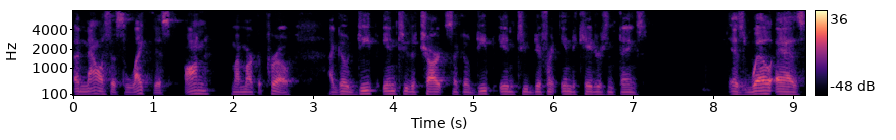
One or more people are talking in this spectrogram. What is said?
analysis like this on my Market Pro. I go deep into the charts, I go deep into different indicators and things, as well as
